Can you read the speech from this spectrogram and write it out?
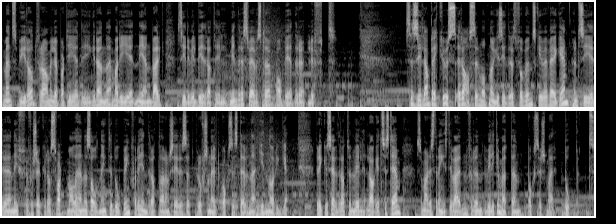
mens byråd fra Miljøpartiet De Grønne, Marie Nienberg, sier det vil bidra til mindre svevestøv og bedre luft. Cecilia Brekkhus raser mot Norges idrettsforbund, skriver VG. Hun sier NIF forsøker å svartmale hennes holdning til doping for å hindre at det arrangeres et profesjonelt boksestevne i Norge. Brekkhus hevder at hun vil lage et system som er det strengeste i verden, for hun vil ikke møte en bokser som er dopet.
